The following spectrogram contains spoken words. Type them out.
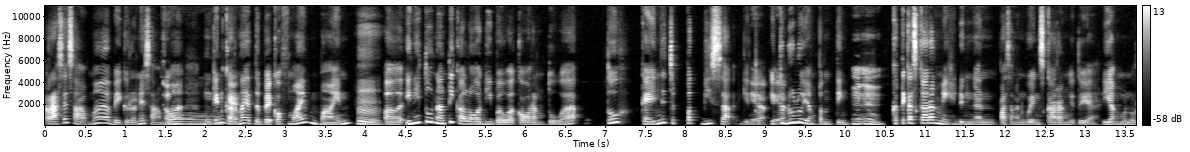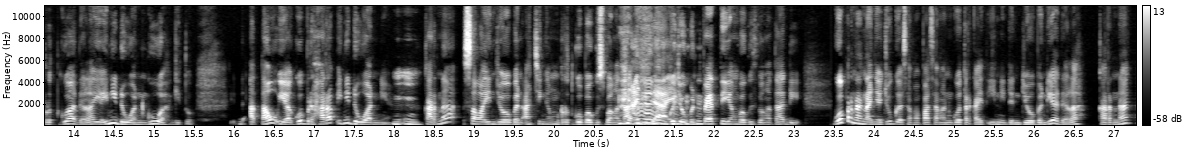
rasanya sama, backgroundnya sama. Oh, Mungkin oke. karena at the back of my mind, Hmm. eh, ini tuh nanti kalau dibawa ke orang tua, tuh kayaknya cepet bisa gitu. Iya, itu iya. dulu yang penting. Mm-mm. Ketika sekarang nih dengan pasangan gue yang sekarang gitu ya, yang menurut gue adalah ya ini the one gue gitu. Atau ya gue berharap ini the one-nya. Mm-mm. Karena selain jawaban acing yang menurut gue bagus banget tadi, Anjay. gue jawaban Patty yang bagus banget tadi. Gue pernah nanya juga sama pasangan gue terkait ini dan jawaban dia adalah karena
